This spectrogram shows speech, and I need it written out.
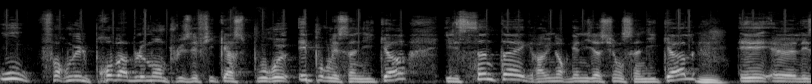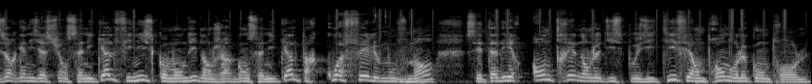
ou, formule probablement plus efficace pour eux et pour les syndicats, ils s'intègrent à une organisation syndicale hmm. et euh, les organisations syndicales finissent, comme on dit dans le jargon syndical, par coiffer le mouvement, c'est-à-dire entrer dans le dispositif et en prendre le contrôle.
